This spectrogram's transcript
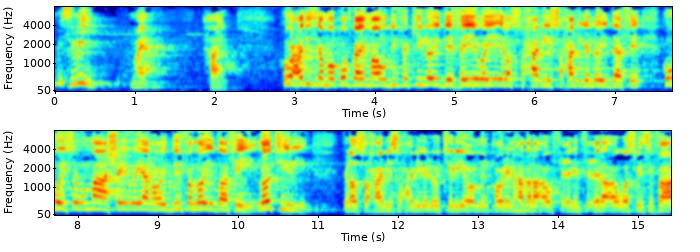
Ma ismayin maya. Hay huwa xadiiska mawquufka maa udifa kii loo idaafeeyey weeye ila saxaabiyi saxaabiga loo idaafe huwa isagu maa shay weeyaan oo udifa loo idaafeeyey loo tiiriyey. Ila saxaabiyi saxaabiga loo tiiriyey oo min qowlin hadla aw ficlin ficila aw wasfin sifaa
